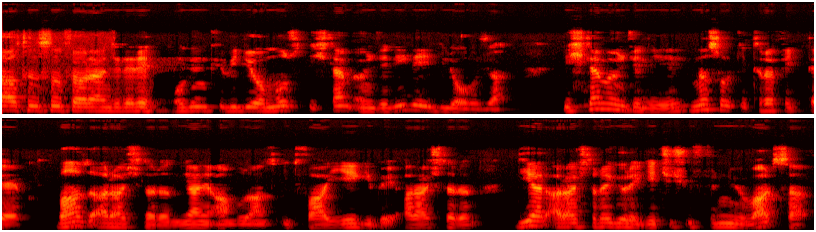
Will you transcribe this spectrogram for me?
6. sınıf öğrencileri, bugünkü videomuz işlem önceliği ile ilgili olacak. İşlem önceliği nasıl ki trafikte bazı araçların yani ambulans, itfaiye gibi araçların diğer araçlara göre geçiş üstünlüğü varsa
